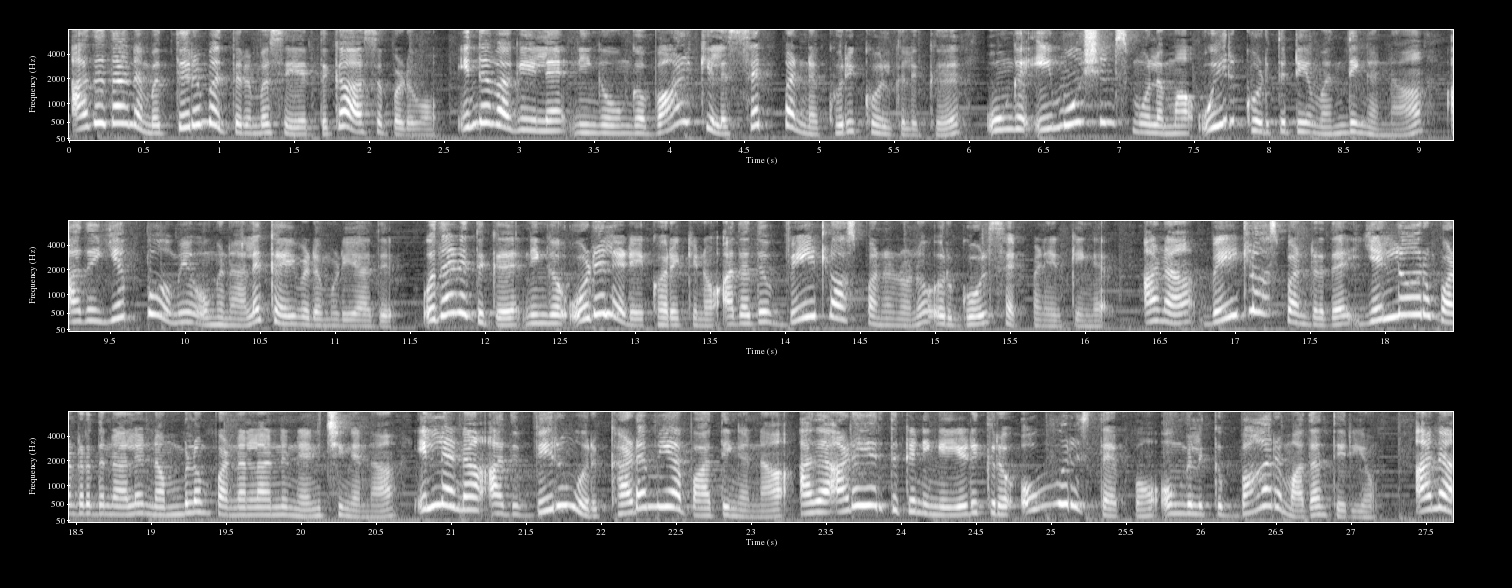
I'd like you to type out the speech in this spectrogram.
அதுதான் நம்ம திரும்ப திரும்ப செய்யறதுக்கு ஆசைப்படுவோம். இந்த வகையில நீங்க உங்க வாழ்க்கையில செட் பண்ண குறிக்கோள்களுக்கு உங்க இமோஷன்ஸ் மூலமா உயிர் கொடுத்துட்டே வந்தீங்கன்னா அதை எப்பவுமே உங்களால கைவிட முடியாது. உதாரணத்துக்கு நீங்க உடல் எடை குறைக்கணும் அதாவது வெயிட் லாஸ் பண்ணணும்னு ஒரு கோல் செட் பண்ணிருக்கீங்க. ஆனா வெயிட் லாஸ் பண்றதை எல்லோரும் பண்றதுனால நம்மளும் பண்ணலாம்னு நினைச்சீங்கன்னா இல்லனா அது வெறும் ஒரு கடமையா பாத்தீங்கன்னா அதை அடையறதுக்கு நீங்க எடுக்கிற ஒவ்வொரு ஸ்டெப்பும் உங்களுக்கு பாரமா தான் தெரியும். ஆனா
